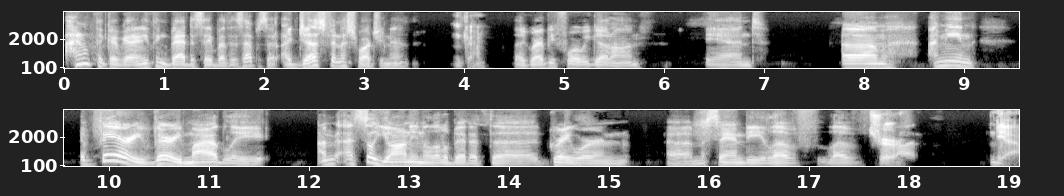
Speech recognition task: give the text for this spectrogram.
I don't think I've got anything bad to say about this episode. I just finished watching it. Okay. like right before we got on and um i mean very very mildly i'm i'm still yawning a little bit at the gray worm uh Missandei love love Sure. Yeah.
